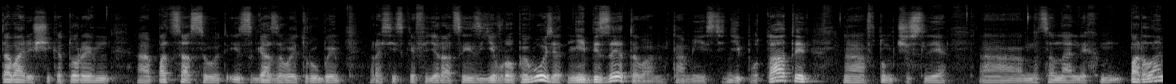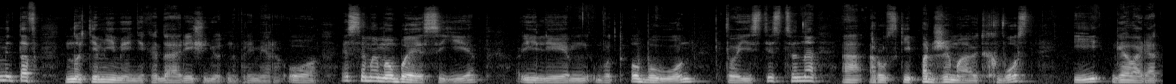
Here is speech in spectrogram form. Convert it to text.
товарищей, которые э, подсасывают из газовой трубы Российской Федерации из Европы возят. Не без этого. Там есть депутаты, э, в том числе э, национальных парламентов. Но тем не менее, когда речь идет, например, о СММ ОБСЕ или вот об ООН, то, естественно, э, русские поджимают хвост и говорят,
